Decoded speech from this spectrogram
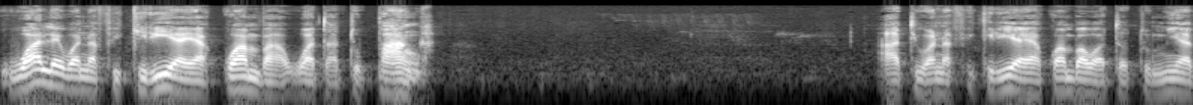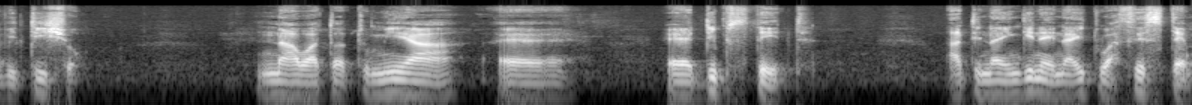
wale wanafikiria ya kwamba watatupanga, ati wanafikiria ya kwamba watatumia vitisho na watatumia eh, eh, deep state. Ati na ingine inaitwa system.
